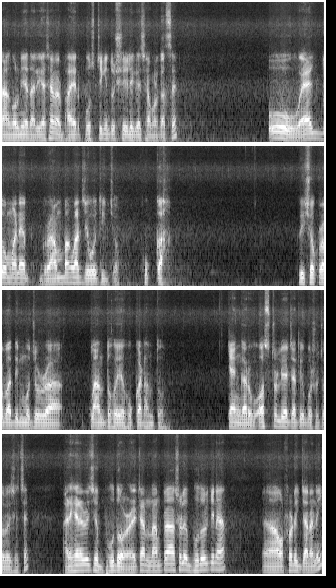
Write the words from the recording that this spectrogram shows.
নাঙ্গল নিয়ে দাঁড়িয়ে আছেন, আর ভাইয়ের পোস্টে কিন্তু সেই লেগেছে আমার কাছে। ও, একদম মানে গ্রাম বাংলার যে ঐতিহ্য, হুক্কা। কৃষকরা বা দিন মজুররা ক্লান্ত হয়ে হুক্কা টানতো। ক্যাঙ্গারু, অস্ট্রেলিয়ার জাতীয় পশু চলে এসেছে। আর এখানে রয়েছে ভুদর এটার নামটা আসলে ভুদর কিনা আমার সঠিক জানা নেই।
